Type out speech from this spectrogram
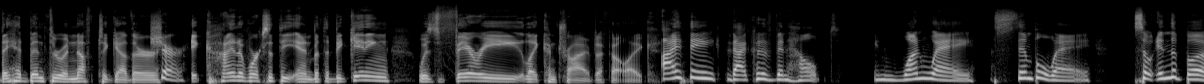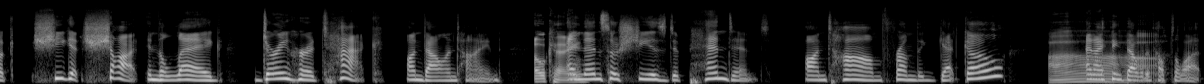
they had been through enough together Sure. it kind of works at the end, but the beginning was very like contrived. I felt like. I think that could have been helped in one way, a simple way. So in the book, she gets shot in the leg during her attack on Valentine. Okay, And then so she is dependent on Tom from the get go. And I think that would have Ah, helped a lot.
